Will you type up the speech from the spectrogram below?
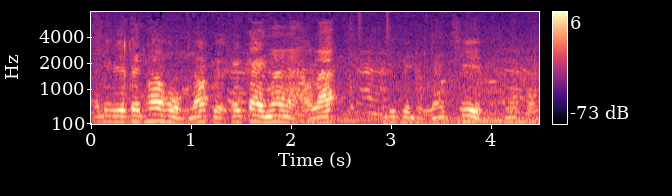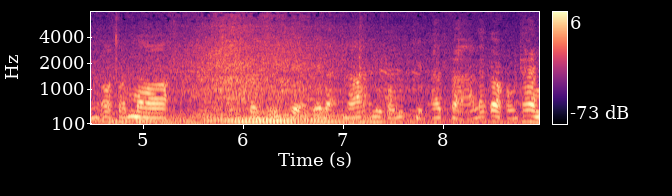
อันนี้จะเป็นผ้าห่มเนาะเผื่อใกล้ๆหน้าหนาวละอันนี้เป็นถุงยางชีพนะของอสมคนสีเกตนี่แหละเนาะนนี่ของจิตอาสาแล้วก็ของท่าน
